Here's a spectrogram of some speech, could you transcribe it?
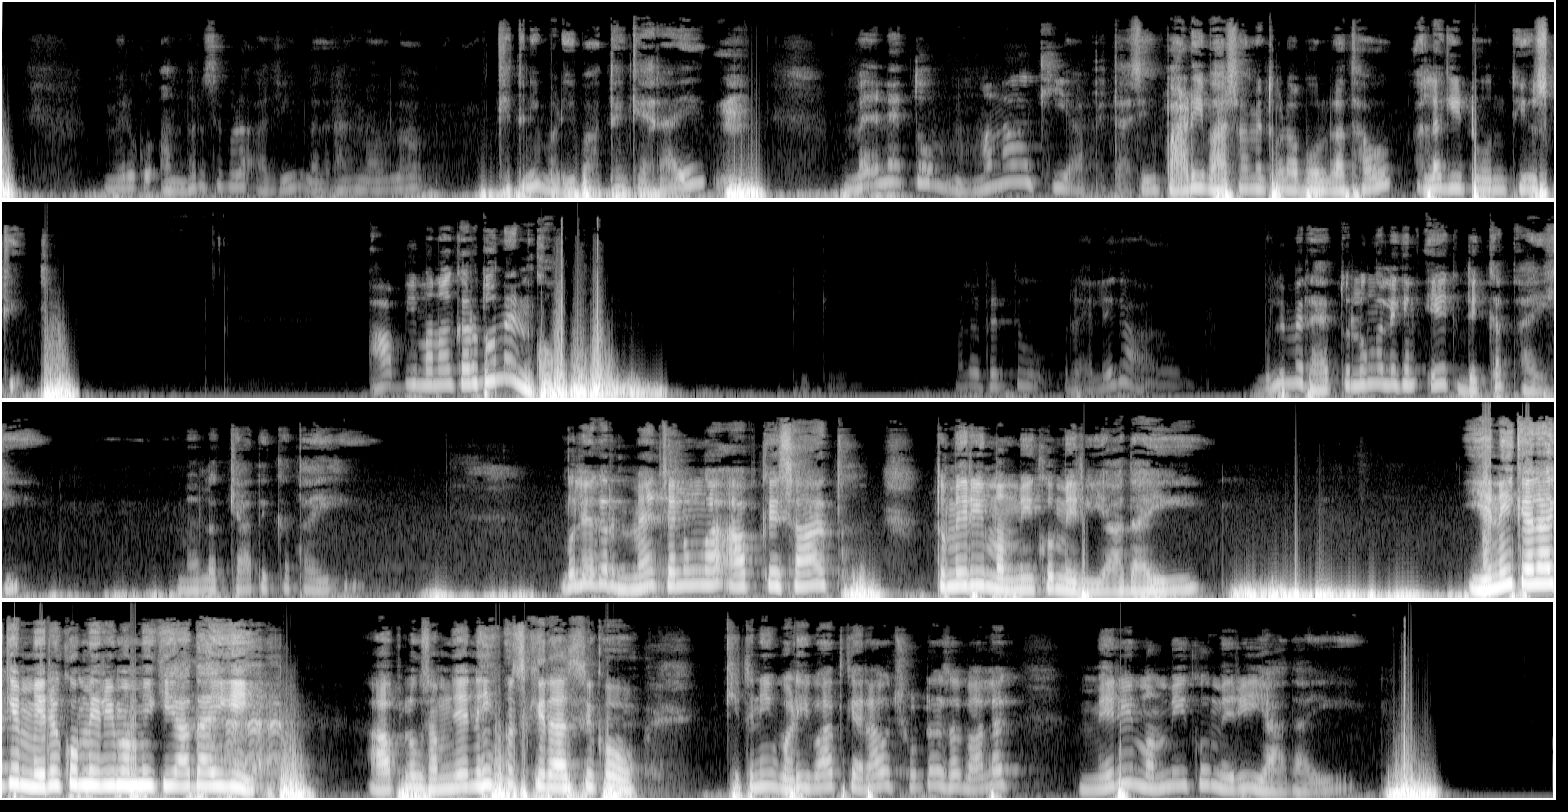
मेरे को अंदर से बड़ा अजीब लग रहा है। मैं बोला, कितनी बड़ी बातें कह रहा है मैंने तो मना किया पिताजी पहाड़ी भाषा में थोड़ा बोल रहा था वो। अलग ही टोन थी उसकी। आप भी मना कर दो ना इनको। मतलब फिर तू रह लेगा। बोले, मैं रह तो लूँगा, लेकिन एक दिक्कत आएगी। मैं बोला, क्या दिक्कत आएगी? बोले, अगर मैं चलूँगा आपके साथ तो मेरी मम्मी को मेरी याद आएगी। ये नहीं कह रहा कि मेरे को मेरी मम्मी की याद आएगी। आप लोग समझे नहीं उसके रास्ते को? कितनी बड़ी बात कह रहा हो, छोटा सा बालक, मेरी मम्मी को मेरी याद आएगी।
